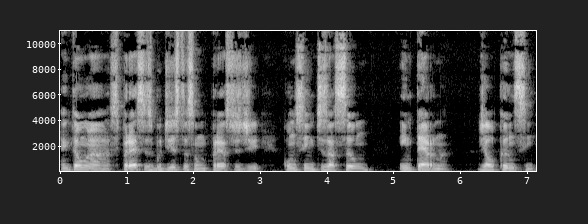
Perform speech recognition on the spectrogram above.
Então as preces budistas são preces de conscientização interna, de alcance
